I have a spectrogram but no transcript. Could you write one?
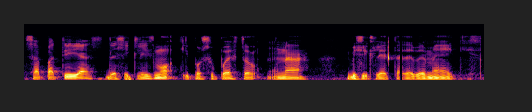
zapatillas de ciclismo y por supuesto una bicicleta de BMX.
